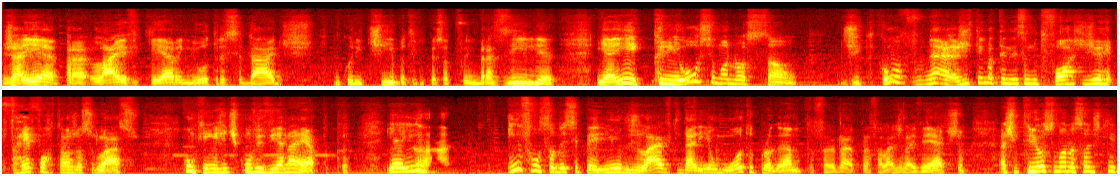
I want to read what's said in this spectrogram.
já ia para live que era em outras cidades, em Curitiba, teve um pessoal que foi em Brasília. E aí criou-se uma noção de que, como né, a gente tem uma tendência muito forte de reforçar os nossos laços com quem a gente convivia na época. E aí, uhum em função desse período de live, que daria um outro programa para falar de live action, acho que criou-se uma noção de que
